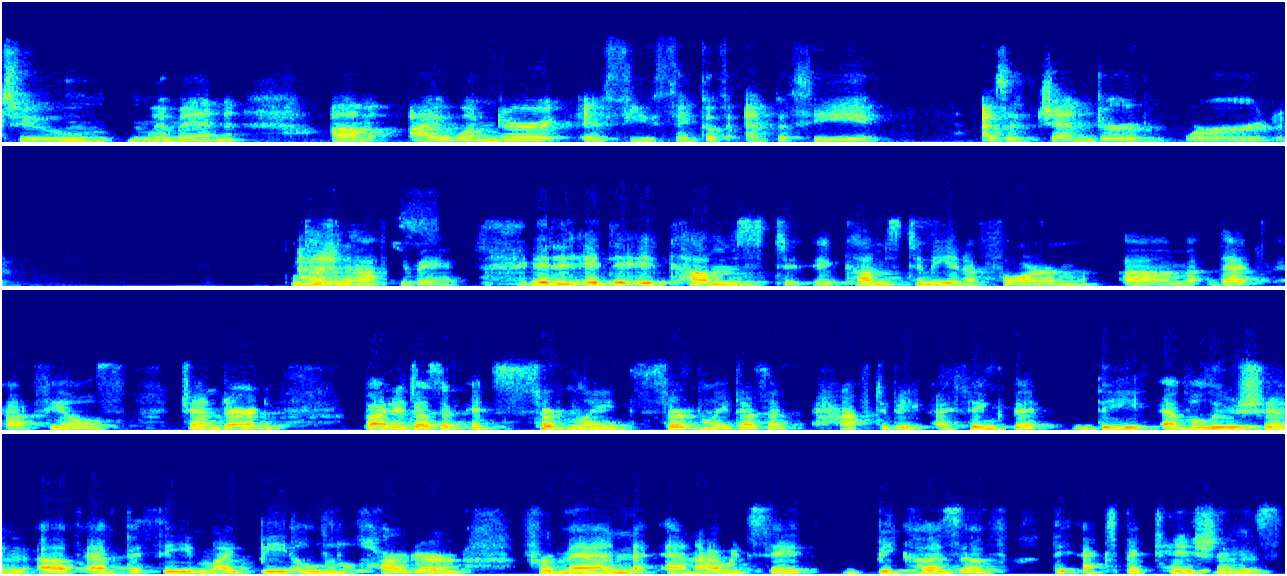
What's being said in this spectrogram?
to mm-hmm. women. Um, I wonder if you think of empathy as a gendered word. It doesn't have to be. It, it, it comes to it comes to me in a form um, that uh, feels gendered, but it doesn't it certainly certainly doesn't have to be i think that the evolution of empathy might be a little harder for men and i would say because of the expectations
